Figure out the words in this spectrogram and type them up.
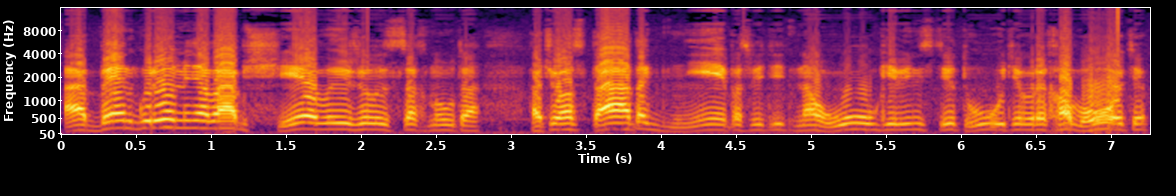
а Бен-Гурион меня вообще выжил из Сахнута. Хочу остаток дней посвятить науке в институте, в Реховоте».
